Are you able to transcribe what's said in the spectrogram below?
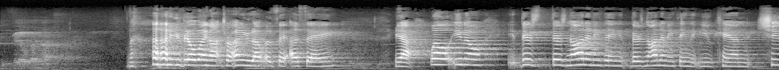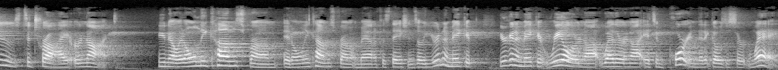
You fail by not trying. you feel by not trying. That what a saying? Yeah. Well, you know, there's there's not anything there's not anything that you can choose to try or not. You know, it only comes from it only comes from a manifestation. So you're to make it you're to make it real or not whether or not it's important that it goes a certain way.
